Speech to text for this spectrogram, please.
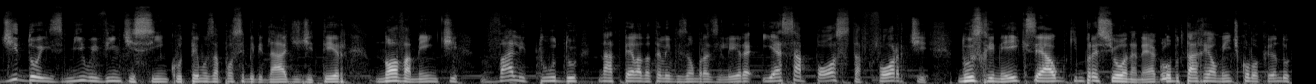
de 2025 temos a possibilidade de ter novamente Vale Tudo na tela da televisão brasileira e essa aposta forte nos remakes é algo que impressiona, né? A Globo está realmente colocando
